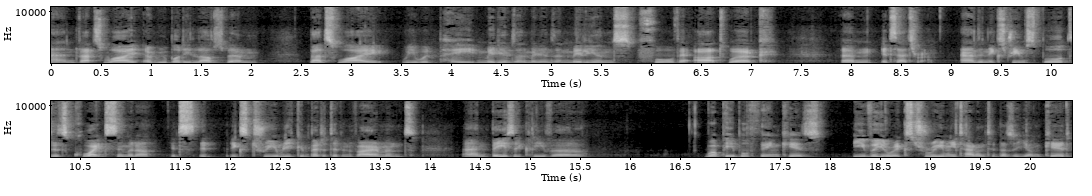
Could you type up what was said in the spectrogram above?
and that's why everybody loves them. That's why we would pay millions and millions and millions for their artwork, um, etc. And in extreme sports, it's quite similar. It's an extremely competitive environment, and basically the what people think is either you're extremely talented as a young kid,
